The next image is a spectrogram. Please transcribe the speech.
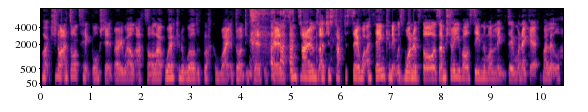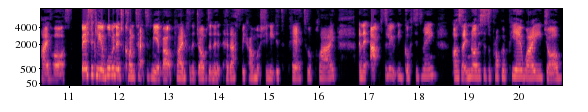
But you know, I don't take bullshit very well at all. I work in a world of black and white. I don't do shades of grey. Sometimes I just have to say what I think. And it was one of those. I'm sure you've all seen them on LinkedIn when I get my little high horse. Basically, a woman had contacted me about applying for the jobs and had asked me how much she needed to pay to apply. And it absolutely gutted me. I was like, no, this is a proper PAYE job.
